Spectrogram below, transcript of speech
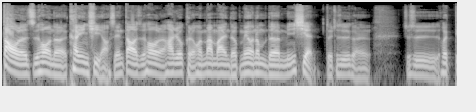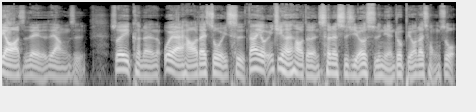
到了之后呢，看运气啊。时间到了之后呢，它就可能会慢慢的没有那么的明显，对，就是可能就是会掉啊之类的这样子。所以可能未来还要再做一次。但有运气很好的人，撑了十几二十年就不用再重做。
